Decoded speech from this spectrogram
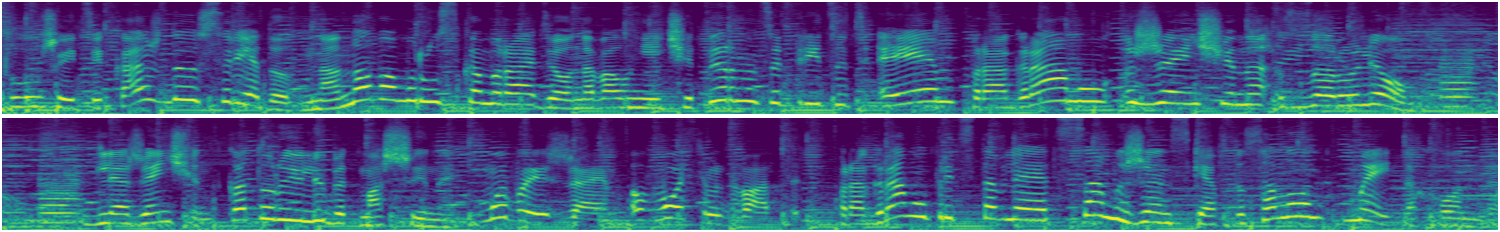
Слушайте каждую среду на новом русском радио на волне 14.30 АМ программу «Женщина за рулем». Для женщин, которые любят машины. Мы выезжаем в 8.20. Программу представляет самый женский автосалон «Мейта Хонда».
